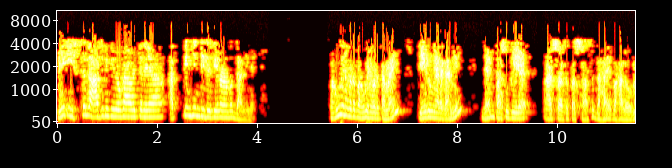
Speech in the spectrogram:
මේක ඉස්සෙල්ලා ආධුනික යෝගාවචරය අත්විඳින්න ඉඩ තියෙනවා නමුත් දන්නේ නැහැ. පහු වෙනකොට පහු වෙනකොට තමයි තේරුම් අරගන්නේ දැන් පසුගිය ආශ්වාස ප්‍රශ්වාස 10 15ම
